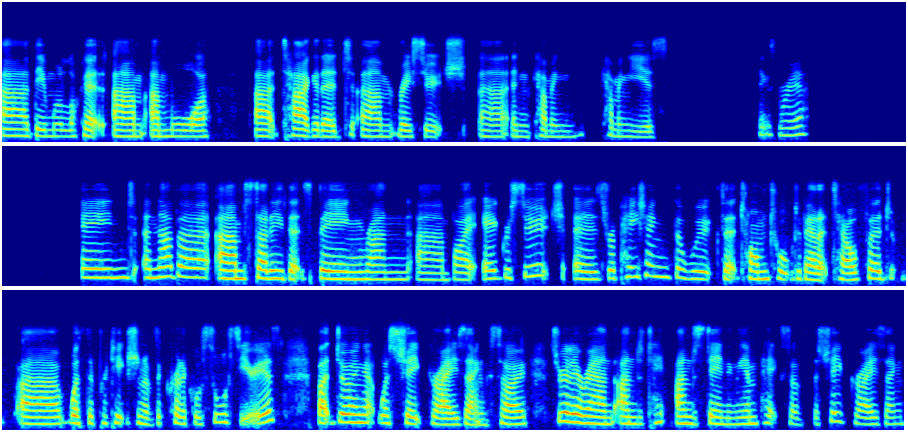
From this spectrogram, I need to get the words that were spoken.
uh, then we'll look at um, a more uh, targeted um, research uh, in coming coming years. Thanks, Maria. And another um, study that's being run um, by AgResearch is repeating the work that Tom talked about at Telford uh, with the protection of the critical source areas, but doing it with sheep grazing. So it's really around under understanding the impacts of the sheep grazing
